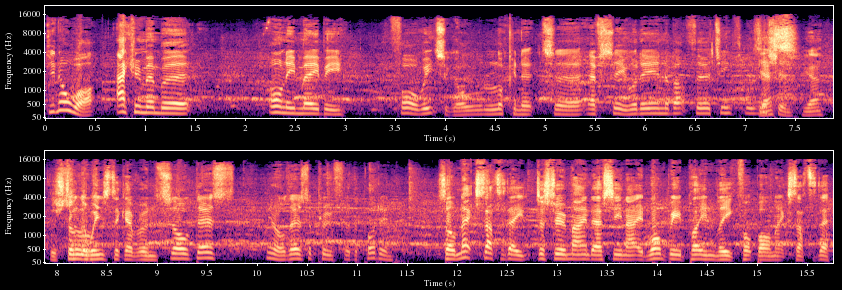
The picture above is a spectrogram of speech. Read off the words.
do you know what? I can remember only maybe four weeks ago looking at uh, FC. Were they in about 13th position? Yes, yeah. They've strung the wins together and So there's, you know, there's the proof for the pudding. So next Saturday, just to remind FC United, won't be playing league football next Saturday.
